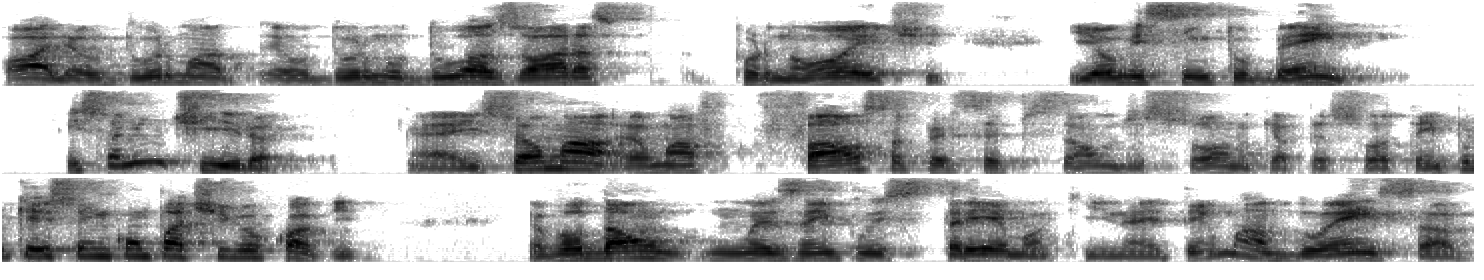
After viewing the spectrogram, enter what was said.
olha, eu durmo, eu durmo duas horas por noite e eu me sinto bem, isso é mentira. É, isso é uma, é uma falsa percepção de sono que a pessoa tem, porque isso é incompatível com a vida. Eu vou dar um, um exemplo extremo aqui. Né? Tem uma doença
